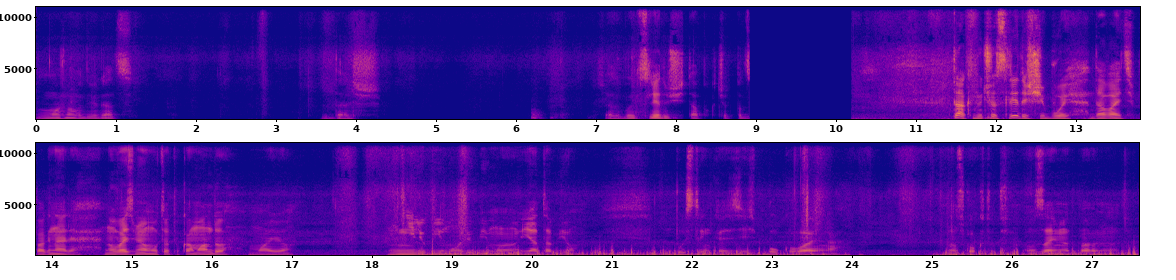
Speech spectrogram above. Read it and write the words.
Можно выдвигаться. Дальше. Сейчас будет следующий тапок. Что-то под... Так, ну что, следующий бой. Давайте, погнали. Ну, возьмем вот эту команду мою. Нелюбимую, любимую. И отобьем быстренько здесь, буквально. Ну, сколько тут? Займет пару минут.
